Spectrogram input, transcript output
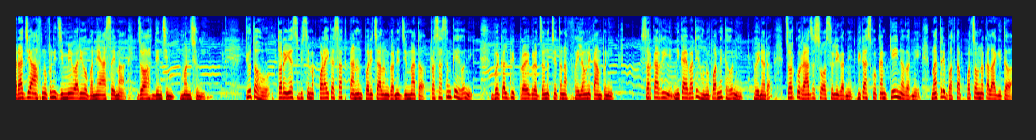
राज्य आफ्नो पनि जिम्मेवारी हो भन्ने आशयमा जवाफ दिन्छन् मनसुनी। त्यो त हो तर यस विषयमा कडाइका साथ कानुन परिचालन गर्ने जिम्मा त प्रशासनकै हो नि। वैकल्पिक प्रयोग र जनचेतना फैलाउने काम पनि सरकारी निकायबाटै हुनुपर्ने त हो नि। होइन र? चर्को राजस्व असुली गर्ने विकासको काम केही नगर्ने मात्रै भत्ता पचाउनका लागि त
